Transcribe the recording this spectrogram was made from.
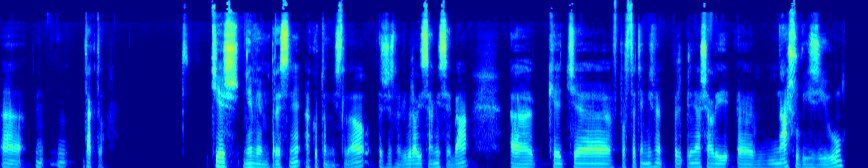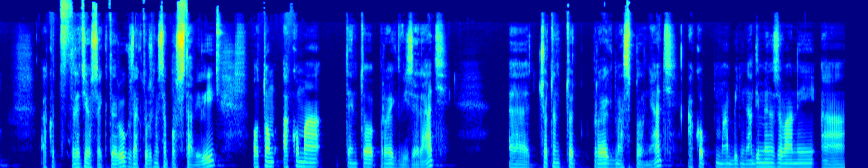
uh, takto. Tiež neviem presne, ako to myslel, že sme vybrali sami seba. Keď eh, v podstate my sme prinášali eh, našu víziu ako tretieho sektoru, za ktorú sme sa postavili, o tom, ako má tento projekt vyzerať, čo tento projekt má splňať, ako má byť nadimenzovaný a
